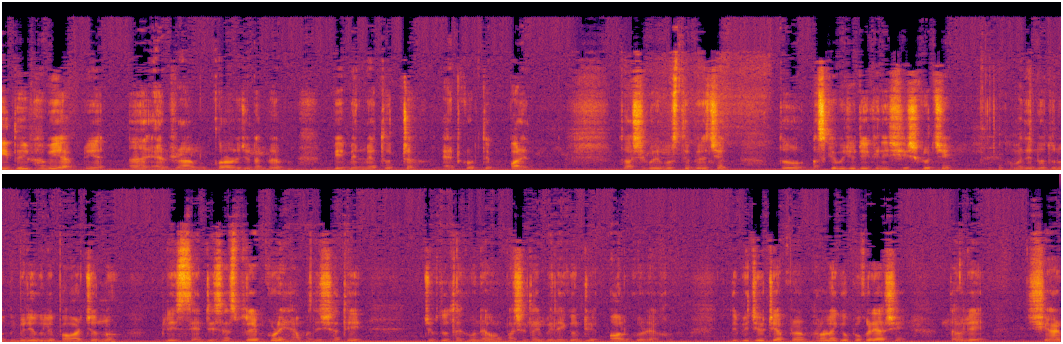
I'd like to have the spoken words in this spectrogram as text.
এই দুইভাবেই আপনি অ্যাড রান করানোর জন্য আপনার পেমেন্ট মেথডটা অ্যাড করতে পারেন। তো আশা করি বুঝতে পেরেছেন। তো আজকে ভিডিওটি এখানে শেষ করছি। আমাদের নতুন নতুন ভিডিওগুলি পাওয়ার জন্য প্লিজ চ্যানেলটি সাবস্ক্রাইব করে আমাদের সাথে যুক্ত থাকুন এবং পাশে থাকবে আইকনটি অল করে রাখুন। যদি ভিডিওটি আপনার ভালো লাগে, উপকারে আসে, তাহলে শেয়ার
